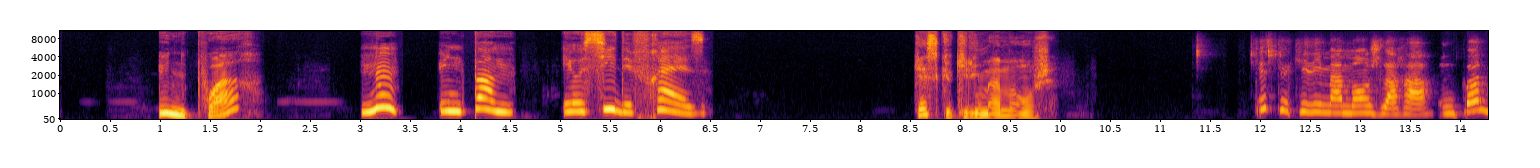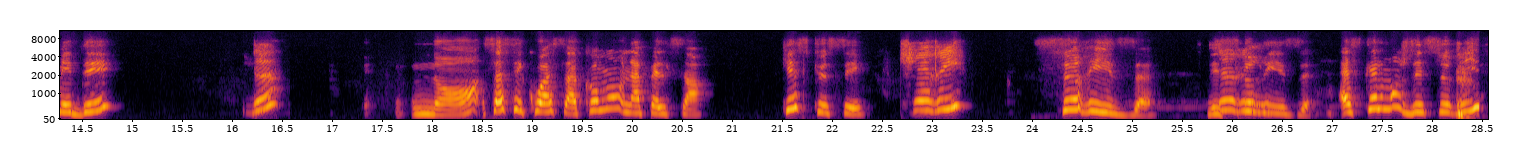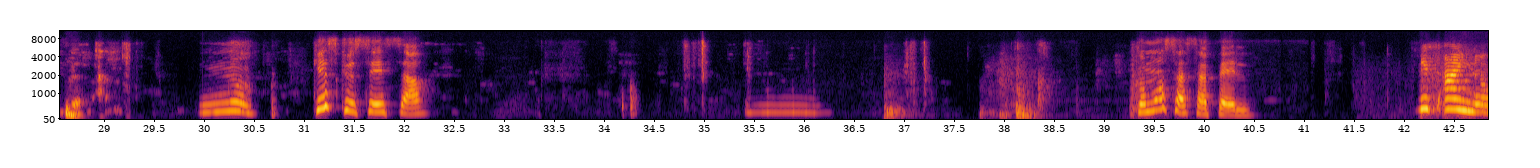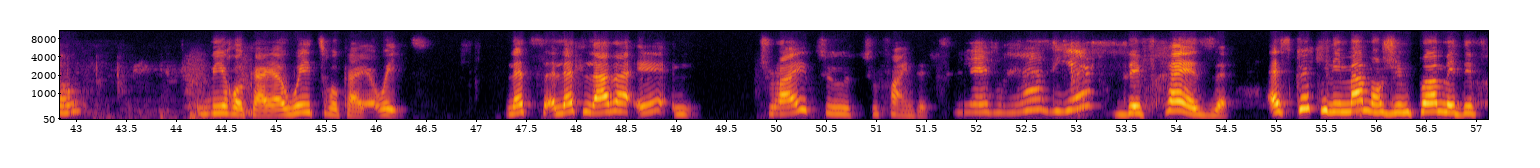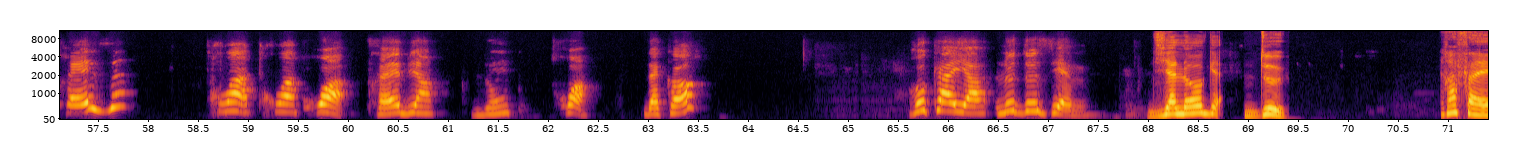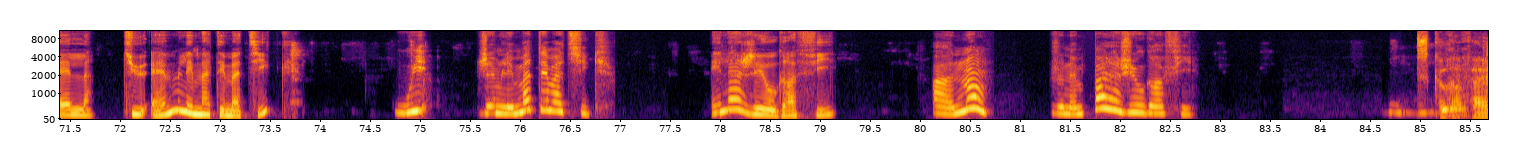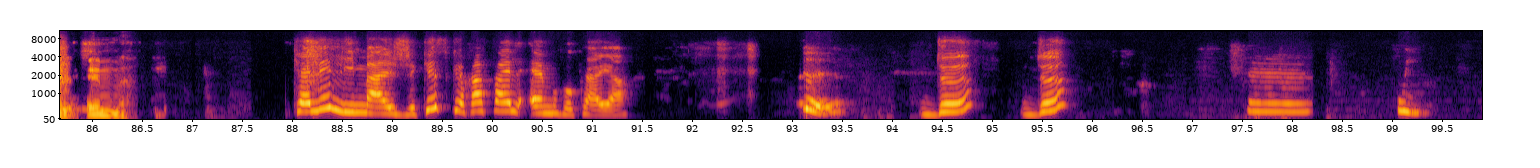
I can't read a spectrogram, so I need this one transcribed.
Une poire? Non, une pomme. Et aussi des fraises. Qu'est-ce que Kilima mange? Qu'est-ce que Kilima mange, Lara? Une pomme et des? Deux. Non, ça c'est quoi ça? Comment on appelle ça? Qu'est-ce que c'est? Chérie. Cerises. Les Cerises. cerises. Est-ce qu'elle mange des cerises? Non. Qu'est-ce que c'est ça? Hmm, Comment ça s'appelle? Yes, I know. Oui, Rokaya. Wait, Rokaya. Wait. Let's let Lara A try to, to find it. Les fraises, yes. Des fraises. Est-ce que Kilima mange une pomme et des fraises? Trois. Trois. Trois. Très bien. Donc, trois. D'accord? Rokaya, le deuxième. Dialogue 2. Raphaël, tu aimes les mathématiques? Oui, j'aime les mathématiques. et la géographie? Ah non, je n'aime pas la géographie. Ce que Raphaël aime. Quelle est l'image? Qu'est-ce que Raphaël aime, Rokaya? Deux. Deux. Deux. Euh, oui.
